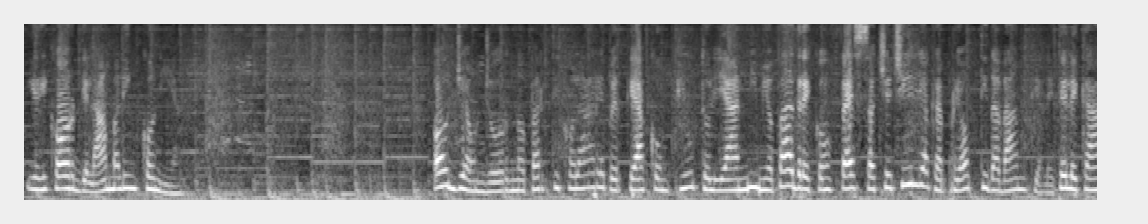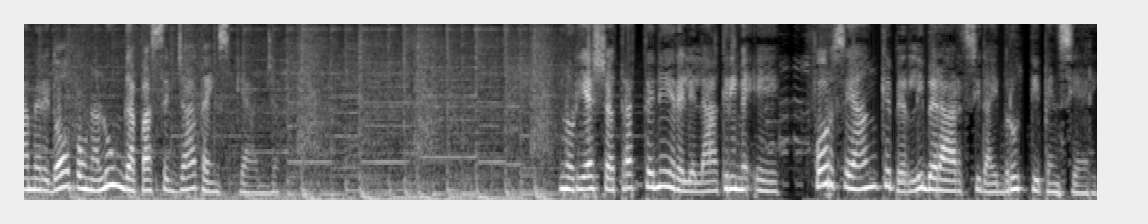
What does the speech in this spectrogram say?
i ricordi e la malinconia. Oggi è un giorno particolare perché ha compiuto gli anni mio padre confessa Cecilia Capriotti davanti alle telecamere dopo una lunga passeggiata in spiaggia non riesce a trattenere le lacrime e, forse anche per liberarsi dai brutti pensieri,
